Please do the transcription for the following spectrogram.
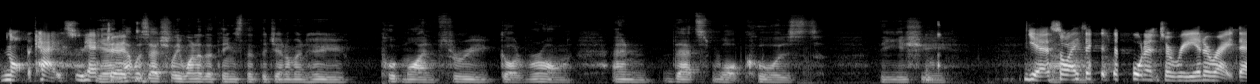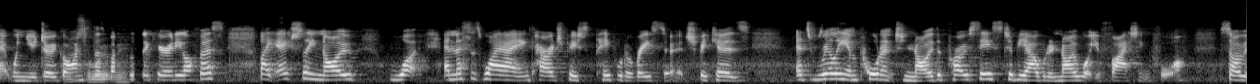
not the case. You have yeah, to. Yeah, that was actually one of the things that the gentleman who put mine through got wrong, and that's what caused the issue. Yeah, so I um, think it's important to reiterate that when you do go Absolutely. into the Social Security Office, like actually know what, and this is why I encourage people to research because it's really important to know the process to be able to know what you're fighting for. So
